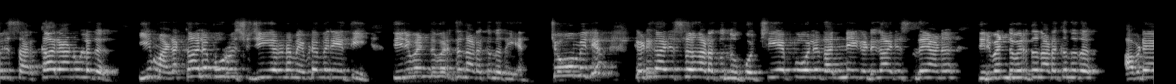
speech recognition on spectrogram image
ഒരു സർക്കാരാണുള്ളത്. ഈ മഴക്കാല പൂർവ ശുചീകരണം എവിടെ വരെ എത്തി? തിരുവനന്തപുരത്ത് നടക്കുന്നത്. ഏറ്റവും വലിയ കെടുകാര്യസ്ഥത നടക്കുന്നു. കൊച്ചിയെ പോലെ തന്നെ കെടുകാര്യസ്ഥതയാണ് തിരുവനന്തപുരത്ത് നടക്കുന്നത്. അവിടെ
